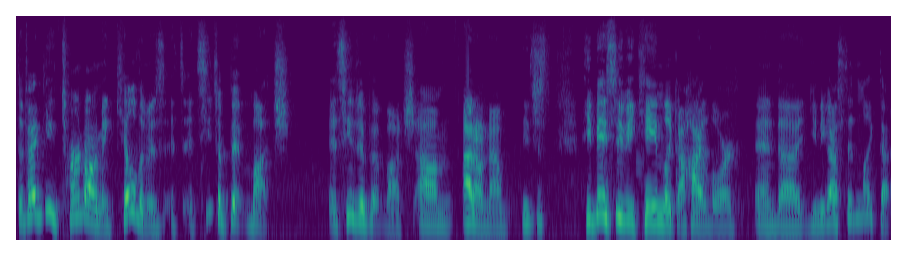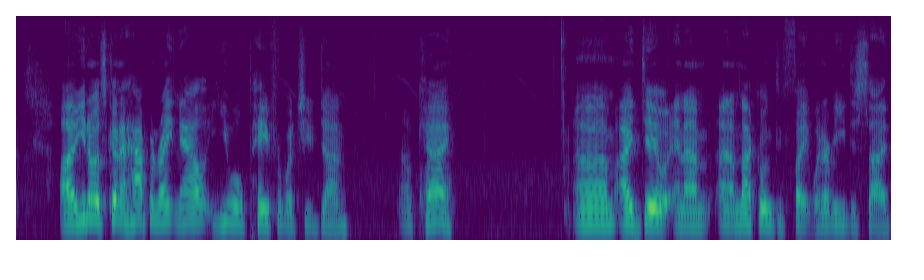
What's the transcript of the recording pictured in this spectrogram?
the fact that he turned on him and killed him is it, it seems a bit much. It seems a bit much. Um, I don't know. He just he basically became like a high lord, and uh, Uniegost didn't like that. Uh, you know what's going to happen right now? You will pay for what you've done. Okay. Um, I do, and I'm and I'm not going to fight. Whatever you decide.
